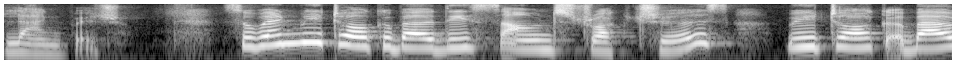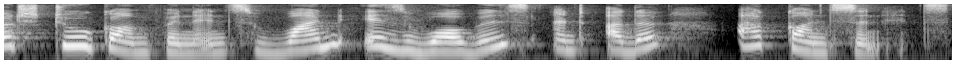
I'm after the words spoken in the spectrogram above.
language. So when we talk about these sound structures, we talk about two components. One is vowels and other are consonants.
